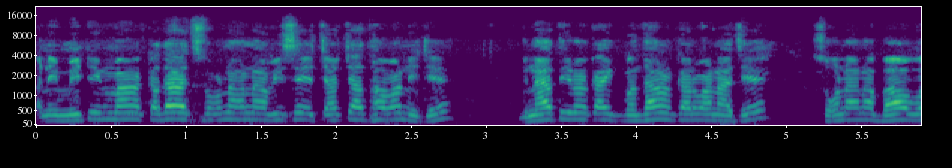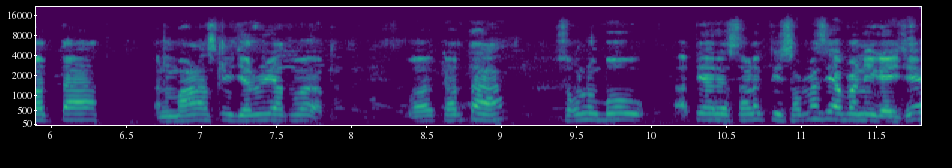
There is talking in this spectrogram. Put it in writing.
અને મીટિંગમાં કદાચ સોનાના વિશે ચર્ચા થવાની છે. જ્ઞાતિનો કંઈક બંધારણ કરવાના છે. સોનાના ભાવ વધતા અને માણસની જરૂરિયાત કરતા સોનું બહુ અત્યારે સડકથી સમસ્યા બની ગઈ છે.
